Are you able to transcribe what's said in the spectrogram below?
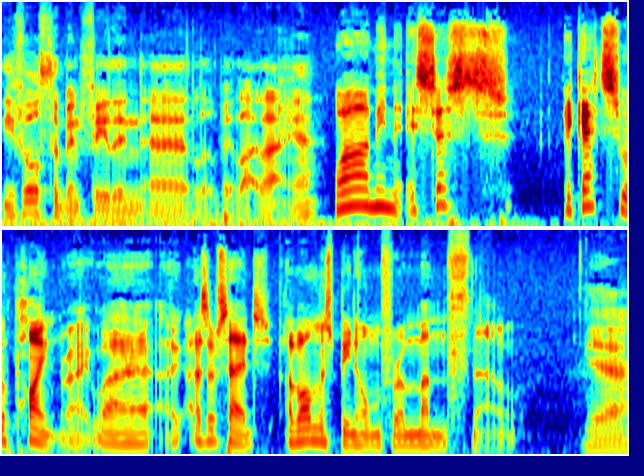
you've also been feeling uh, a little bit like that, yeah. Well, I mean, it's just it gets to a point, right, where, as I've said, I've almost been home for a month now, Yeah.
